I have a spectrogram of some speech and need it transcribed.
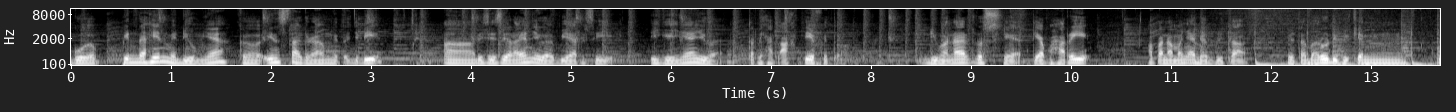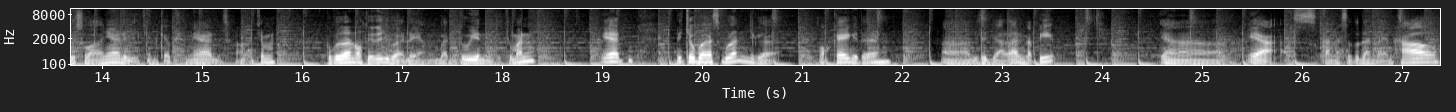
gue pindahin mediumnya ke Instagram gitu. Jadi uh, di sisi lain juga biar si IG-nya juga terlihat aktif gitu. Di mana terus ya tiap hari apa namanya ada berita berita baru dibikin visualnya dibikin captionnya dan segala macem. Kebetulan waktu itu juga ada yang bantuin gitu. Cuman ya dicoba sebulan juga oke okay, gitu kan. Uh, bisa jalan. Tapi ya ya karena satu dan lain hal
